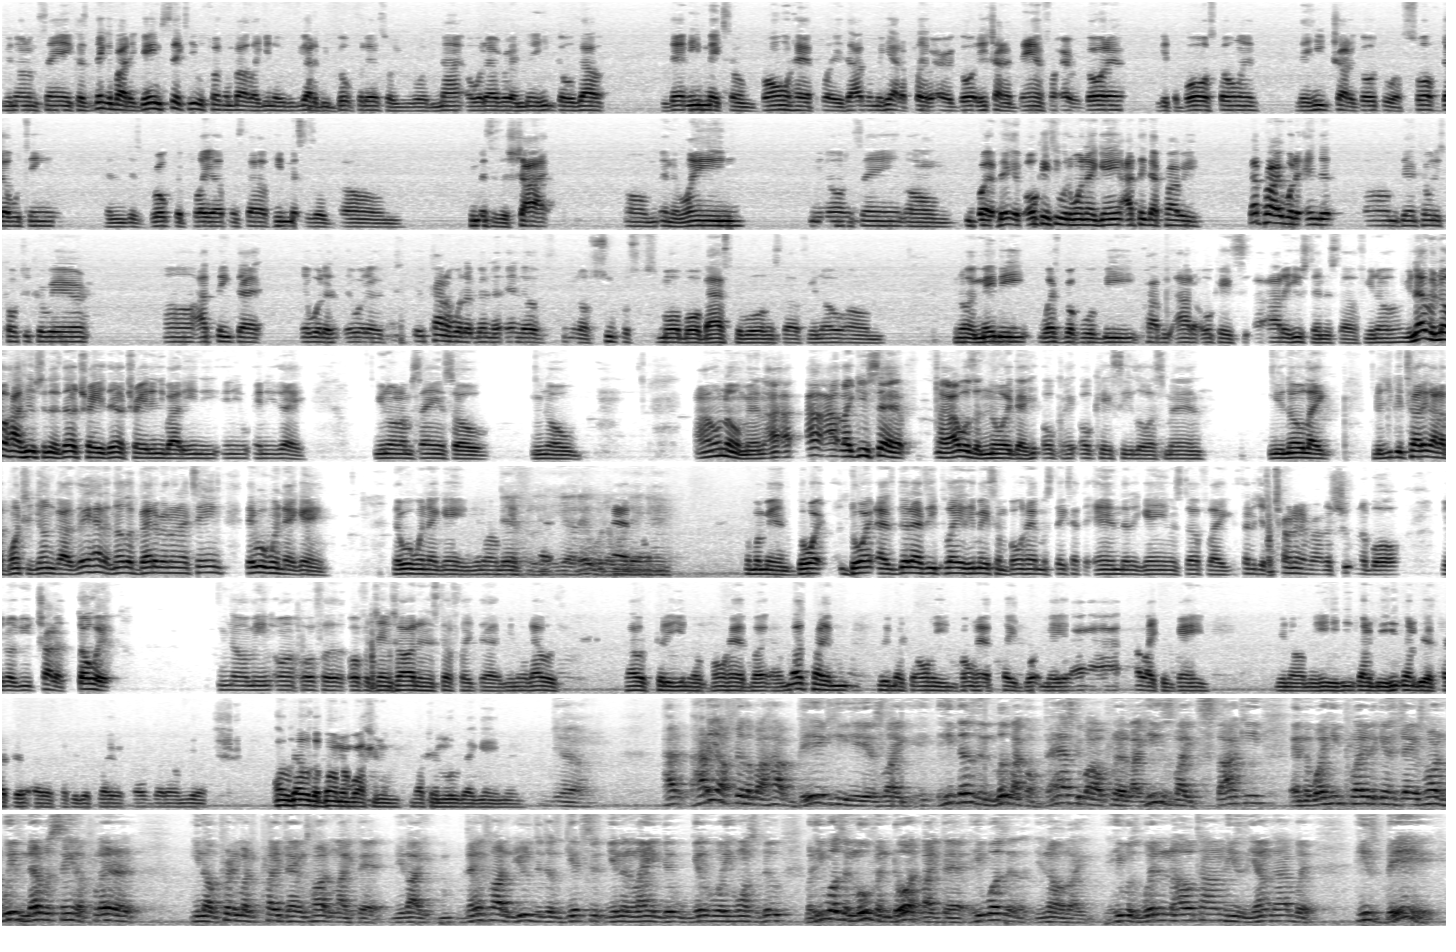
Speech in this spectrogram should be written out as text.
You know what I'm saying? Because think about it. Game six, he was talking about like you know you got to be built for this or you or not or whatever, and then he goes out then he makes some bonehead plays. I remember he had a play with Eric Gordon. He's trying to dance on Eric Gordon, get the ball stolen. Then he tried to go through a soft double team and just broke the play up and stuff. He misses a um, he misses a shot um, in the lane. You know what I'm saying? Um, but if, they, if OKC would have won that game, I think that probably that probably would have ended um, D'Antoni's coaching career. Uh, I think that it would have it would have it kind of would have been the end of you know super small ball basketball and stuff you know? Um you know and maybe Westbrook will be probably out of OKC out of Houston and stuff you know? You never know how Houston is. They'll trade they'll trade anybody any any any day. You know what I'm saying? So you know I don't know man I I, I like you said like I was annoyed that he, OK, OKC lost man you know like you could tell they got a bunch of young guys they had another veteran on that team they would win that game they would win that game. You know what I mean? Definitely, yeah, they would have won that um, game. From my man Dort, Dort, as good as he played, he made some bonehead mistakes at the end of the game and stuff. Like instead of just turning around and shooting the ball, you know, you try to throw it. You know what I mean? Off of off of James Harden and stuff like that. You know that was that was pretty, you know, bonehead. But um, that was probably pretty much the only bonehead play Dort made. I, I, I like his game. You know, I mean, he, he's gonna be he's gonna be a such a, uh, such a good player. stuff. But um, yeah, that was, that was a bummer watching him watching him lose that game, man. Yeah. How, how do y'all feel about how big he is? Like he doesn't look like a basketball player. Like he's like stocky, and the way he played against James Harden, we've never seen a player, you know, pretty much play James Harden like that. You like James Harden usually just gets it get in the lane, do, get what he wants to do, but he wasn't moving Dort like that. He wasn't, you know, like he was him the whole time. He's a young guy, but he's big.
